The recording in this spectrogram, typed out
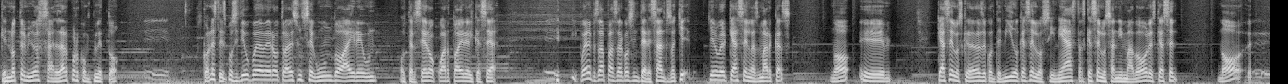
que no terminó de jalar por completo. Eh, con este dispositivo puede haber otra vez un segundo aire, un o tercero o cuarto aire, el que sea. Y pueden empezar a pasar cosas interesantes. Aquí quiero ver qué hacen las marcas ¿no? Eh, ¿Qué hacen los creadores de contenido? ¿Qué hacen los cineastas? ¿Qué hacen los animadores? ¿Qué hacen? ¿No? Eh,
